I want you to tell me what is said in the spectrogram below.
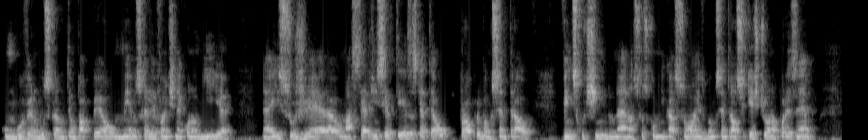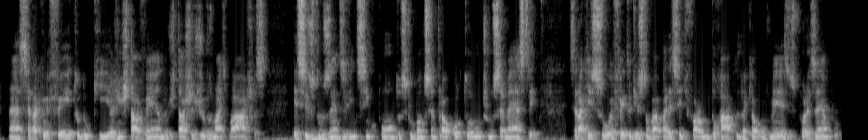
com o governo buscando ter um papel menos relevante na economia. Né? Isso gera uma série de incertezas que até o próprio Banco Central vem discutindo né, nas suas comunicações. O Banco Central se questiona, por exemplo, né, será que o efeito do que a gente está vendo de taxas de juros mais baixas, esses 225 pontos que o Banco Central cortou no último semestre, será que isso, o efeito disso não vai aparecer de forma muito rápida daqui a alguns meses, por exemplo?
